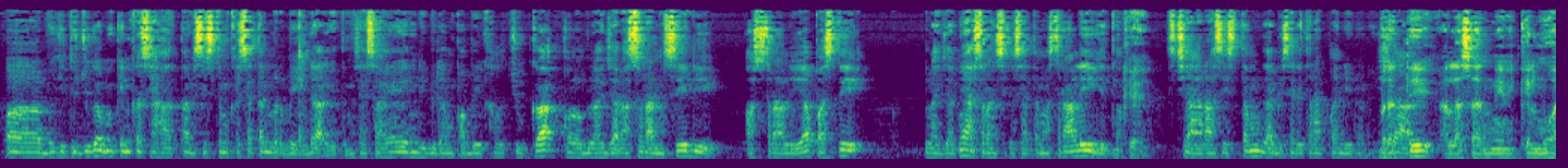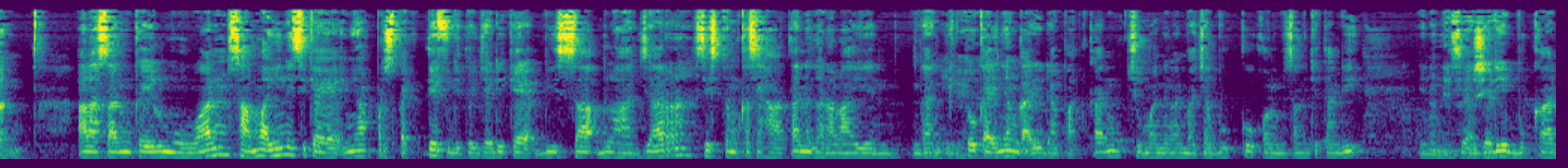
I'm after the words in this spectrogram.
Eh, begitu juga mungkin kesehatan sistem kesehatan berbeda gitu. Misalnya saya yang di bidang public health juga kalau belajar asuransi di Australia pasti belajarnya asuransi kesehatan Australia gitu. Oke. Secara sistem nggak bisa diterapkan di Indonesia. Berarti alasan ini keilmuan. Alasan keilmuan sama ini sih kayaknya perspektif gitu. Jadi kayak bisa belajar sistem kesehatan negara lain dan itu kayaknya nggak didapatkan cuma dengan baca buku kalau misalnya kita di Indonesia. Jadi bukan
